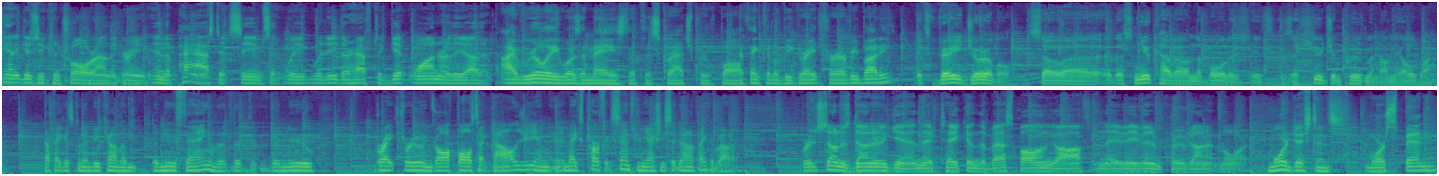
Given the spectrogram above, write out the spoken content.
and it gives you control around the green. In the past, it seems that we would either have to get one or the other. I really was amazed at the scratch-proof ball. I think it'll be great for everybody. It's very durable, so uh, this new cover on the ball is, is, is a huge improvement on the old one. I think it's going to be kind of the, the new thing, the, the, the, new breakthrough in golf ball technology, and it makes perfect sense when you actually sit down and think about it. Bridgestone has done it again. They've taken the best ball in golf and they've even improved on it more. More distance, more spin,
